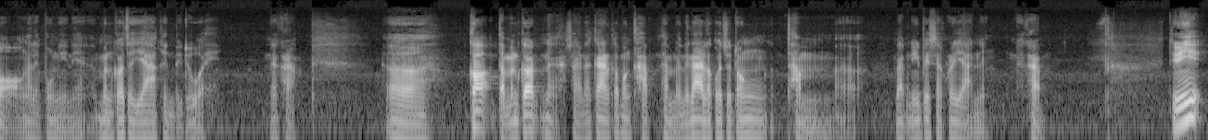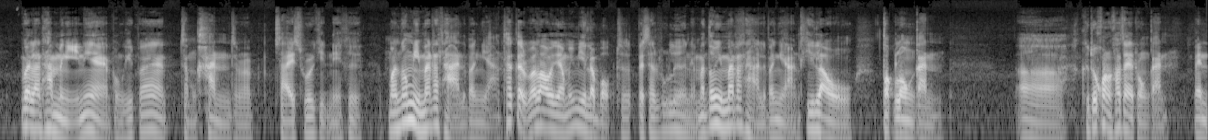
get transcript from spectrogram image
มองอะไรพวกนี้เนี่ยมันก็จะยากขึ้นไปด้วยนะครับเออก็แต่มันก็นะสถานการณ์ก็บังคับทำอะไรไม่ได้เราก็จะต้องทำแบบนี้ไปสักระยะหนึ่งนะครับ ทีนี้เวลาทำอย่างนี้เนี่ยผมคิดว่าสำคัญสำหรับไซส์ธุรกิจนี้คือ มันต้องมีมาตรฐานบางอย่าง ถ้าเกิดว่าเรายังไม่มีระบบไปซะทุกเรื่องเนี่ยมันต้องมีมาตรฐานบางอย่างที่เราตกลงกัน คือทุกคนเข้าใจตรงกัน เป็น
